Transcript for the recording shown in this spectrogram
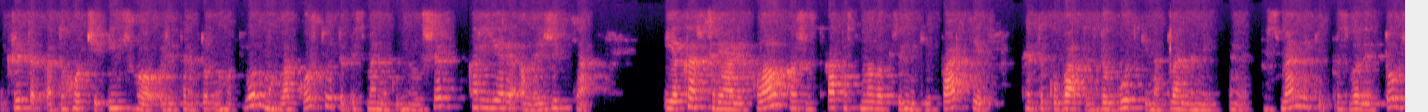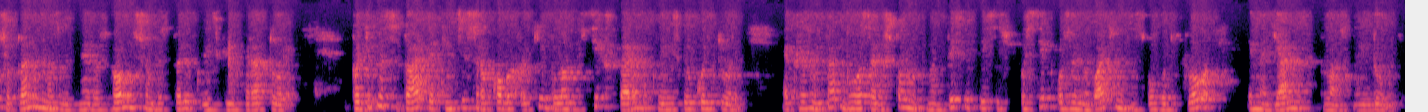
і критика того чи іншого літературного твору могла коштувати письменнику не лише кар'єри, але й життя. І якраз в серіалі Клавка жорстка постанова керівників партії критикувати здобутки на пленумі е, письменників призводить до того, що пленум назвуть найрозгромнішим в історії української літератури. Подібна ситуація в кінці 40-х років була в усіх сферах української культури. Як результат було заарештовано понад 10 тисяч осіб, обвинувачених за свободу слова і наявність власної думки.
